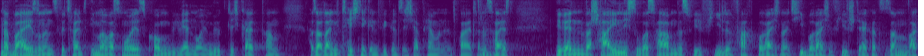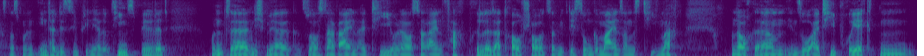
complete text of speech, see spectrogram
dabei, sondern es wird halt immer was Neues kommen, wir werden neue Möglichkeiten haben. Also allein die Technik entwickelt sich ja permanent weiter. Das ja. heißt, wir werden wahrscheinlich sowas haben, dass wir viele Fachbereiche und IT-Bereiche viel stärker zusammenwachsen, dass man interdisziplinäre Teams bildet und äh, nicht mehr so aus einer reinen IT oder aus einer reinen Fachbrille da drauf schaut, sondern wirklich so ein gemeinsames Team macht. Und auch ähm, in so IT-Projekten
